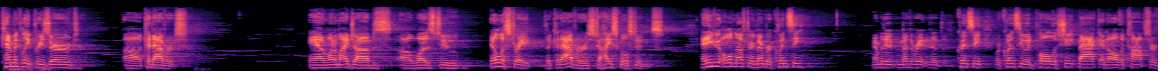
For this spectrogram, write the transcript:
chemically preserved uh, cadavers. And one of my jobs uh, was to illustrate the cadavers to high school students. Any of you old enough to remember Quincy? Remember the, remember the, the, Quincy, where Quincy would pull the sheet back and all the cops are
